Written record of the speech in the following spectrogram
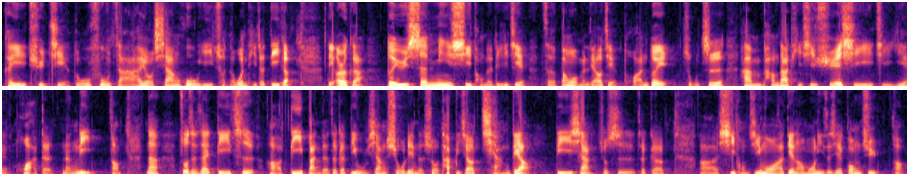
可以去解读复杂还有相互依存的问题。这第一个。第二个啊。对于生命系统的理解，则帮我们了解团队、组织和庞大体系学习以及演化的能力啊。那作者在第一次啊第一版的这个第五项修炼的时候，他比较强调第一项就是这个啊系统基模啊、电脑模拟这些工具。好，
